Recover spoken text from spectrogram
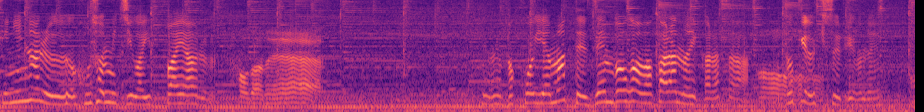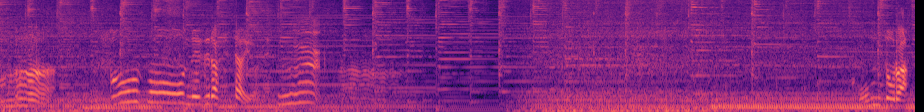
気になる細道がいっぱいあるそうだね。やっぱこう山って全貌がわからないからさードキドキするよね。うん。想像を巡らせちゃうよね。ね。ゴンドラ。も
